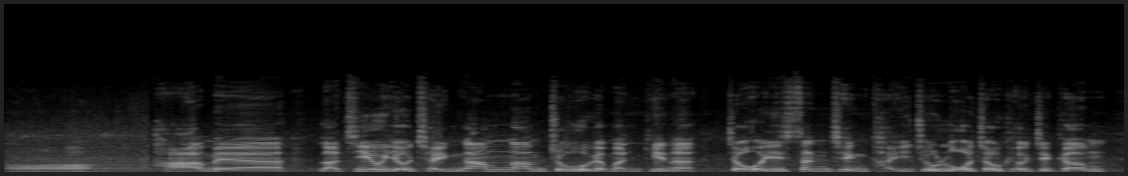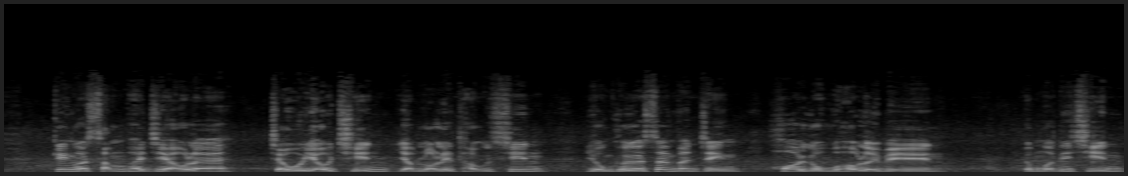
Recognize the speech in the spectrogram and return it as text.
哦。吓咩啊！嗱，只要有齊啱啱做好嘅文件啊，就可以申請提早攞走強積金。經過審批之後咧，就會有錢入落你頭先用佢嘅身份證開個户口裏边。咁我啲錢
